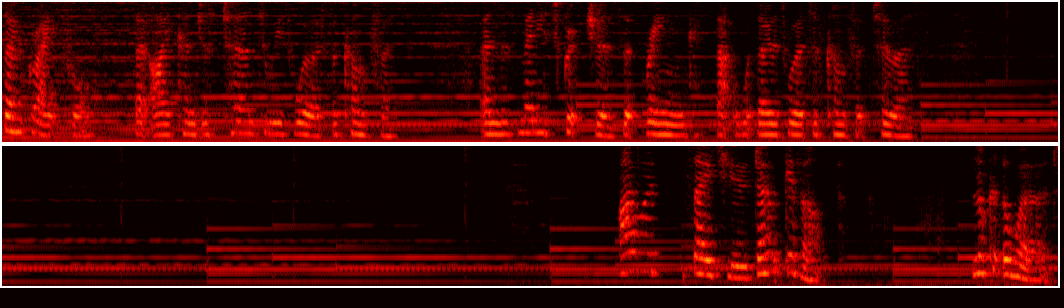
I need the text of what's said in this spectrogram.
so grateful that I can just turn to his word for comfort. And there's many scriptures that bring that those words of comfort to us. Say to you, don't give up. Look at the word.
